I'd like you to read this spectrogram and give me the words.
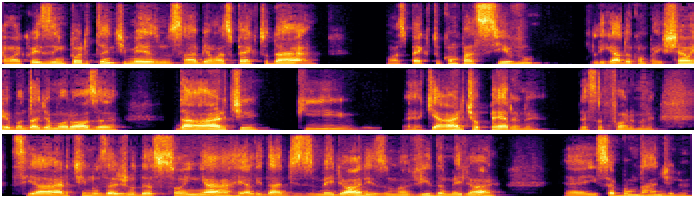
é uma coisa importante mesmo, sabe? É um aspecto da um aspecto compassivo ligado à compaixão e à bondade amorosa da arte que, é, que a arte opera, né? Dessa forma, né? Se a arte nos ajuda a sonhar realidades melhores, uma vida melhor, é, isso é bondade, né?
